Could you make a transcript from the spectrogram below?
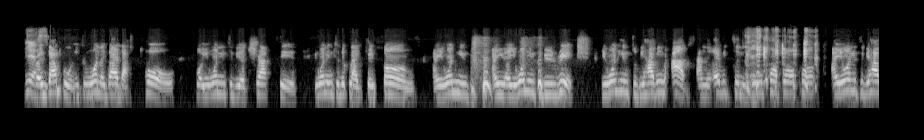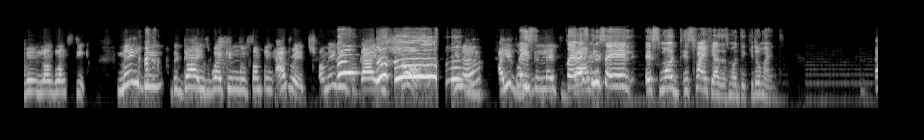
Yes. For example, if you want a guy that's tall, but you want him to be attractive, you want him to look like Trey Songz, and you want him and you, and you want him to be rich, you want him to be having abs and everything is going pom pom pom, and you want him to be having long long stick. Maybe the guy is working with something average, or maybe the guy is short. You know, are you going He's- to let So you're that? basically saying it's small. It's fine if he has a small dick. You don't mind. Uh,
